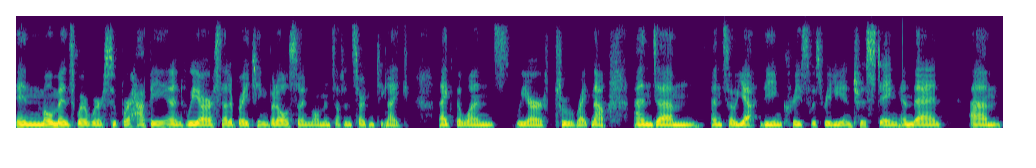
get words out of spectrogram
in moments where we're super happy and we are celebrating, but also in moments of uncertainty, like like the ones we are through right now. And um, and so yeah, the increase was really interesting. And then um,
